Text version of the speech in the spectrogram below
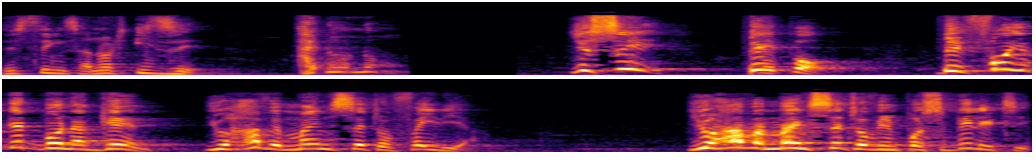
These things are not easy. I don't know. You see, people, before you get born again, you have a mindset of failure. You have a mindset of impossibility.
